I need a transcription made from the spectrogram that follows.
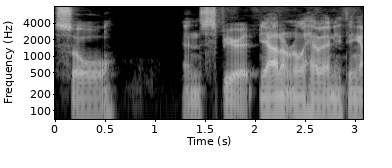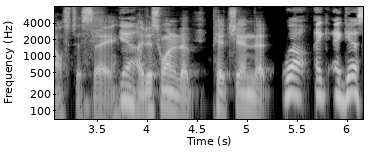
soul, and spirit, yeah, I don't really have anything else to say. Yeah. I just wanted to pitch in that. Well, I, I guess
